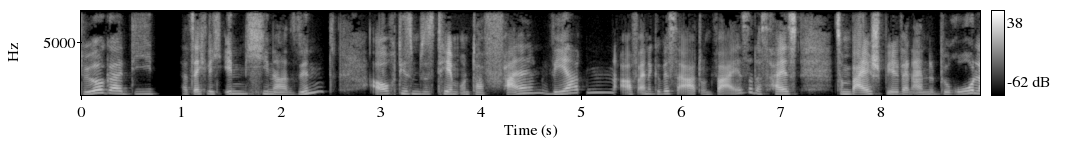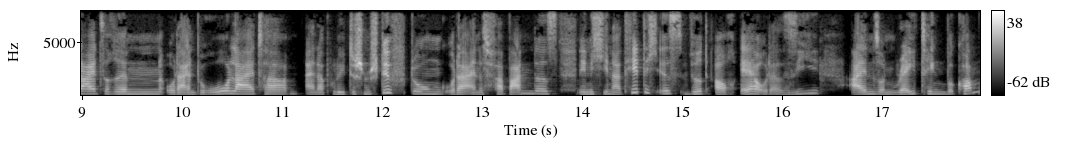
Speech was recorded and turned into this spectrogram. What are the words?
Bürger, die tatsächlich in China sind, auch diesem System unterfallen werden auf eine gewisse Art und Weise. Das heißt zum Beispiel, wenn eine Büroleiterin oder ein Büroleiter einer politischen Stiftung oder eines Verbandes in China tätig ist, wird auch er oder sie ein so ein Rating bekommen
